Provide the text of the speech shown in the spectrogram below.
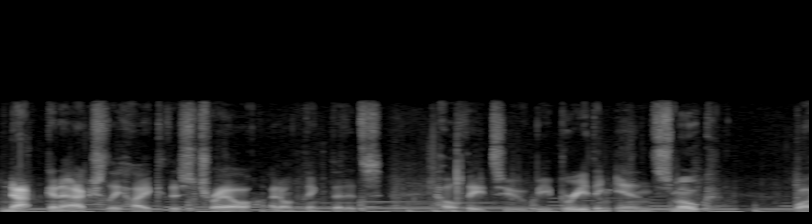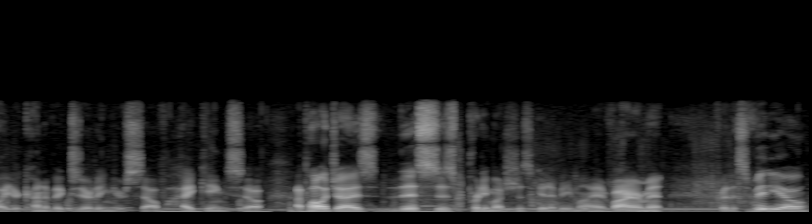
not gonna actually hike this trail. I don't think that it's healthy to be breathing in smoke while you're kind of exerting yourself hiking. So I apologize. This is pretty much just gonna be my environment for this video.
